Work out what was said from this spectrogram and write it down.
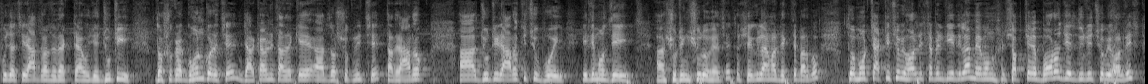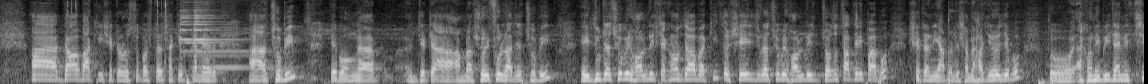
পূজাচির আদরাদের একটা ওই যে জুটি দর্শকরা গ্রহণ করেছে, যার কারণে তাদেরকে দর্শক নিচ্ছে। তাদের আরও জুটির আরও কিছু বই ইতিমধ্যেই শুটিং শুরু হয়েছে। তো সেগুলো আমরা দেখতে পারব। তো মোট চারটি ছবি হল লিস্ট আমি দিয়ে দিলাম এবং সবথেকে বড় যে দুটি ছবি হল লিস্ট দেওয়া বাকি সেটা হলো সুপারস্টার শাকিব খানের ছবি এবং যেটা আমরা শরীফুল রাজের ছবি, এই দুটো ছবির হল লিস্ট এখনও দেওয়া বাকি, তো সেই দুটো ছবির হল লিস্ট যত তাড়াতাড়ি পাবো সেটা নিয়ে আপনাদের সামনে হাজির হয়ে যাব। তো এখনই বিদায় নিচ্ছি,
